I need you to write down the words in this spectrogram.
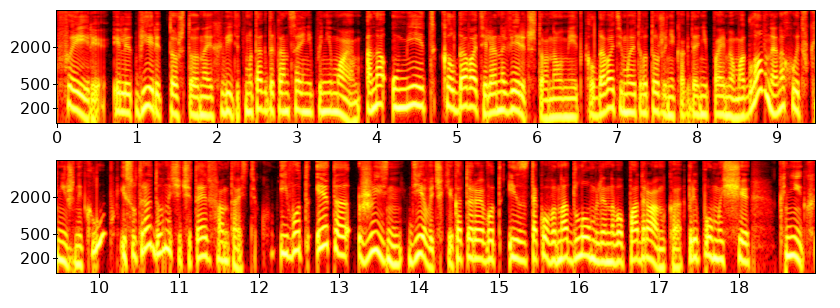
Фейри или верит то, что она их видит. Мы так до конца и не понимаем. Она умеет колдовать или она верит, что она умеет колдовать, и мы этого тоже никогда не поймем. А главное, она ходит в книжный клуб и с утра до ночи читает фантастику. И вот эта жизнь девочки, которая вот из такого надломленного подранка при помощи книг,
